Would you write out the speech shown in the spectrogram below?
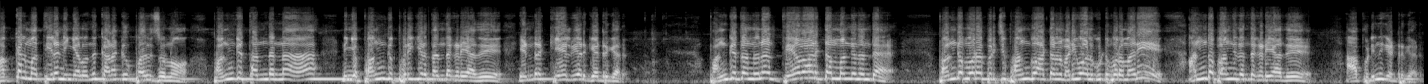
மக்கள் மத்தியில் நீங்கள் வந்து கணக்கு பதில் சொன்னோம் பங்கு தந்தன்னா நீங்கள் பங்கு பிரிக்கிற தந்தை கிடையாது என்ற கேள்வியார் கேட்டிருக்காரு. பங்கு தந்தனா தேவாலித்தம் பங்கு தந்த. பங்கு போற பிரிச்சு பங்கு ஆட்டம் வடிவாள் கூட்டு போற மாதிரி அந்த பங்கு தந்தை கிடையாது அப்படின்னு கேட்டிருக்காரு.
